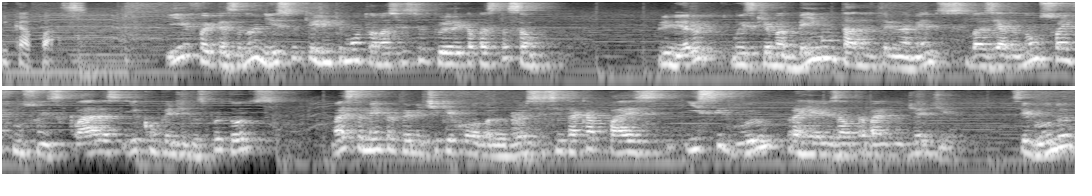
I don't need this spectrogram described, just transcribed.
e capaz. E foi pensando nisso que a gente montou nossa estrutura de capacitação. Primeiro, um esquema bem montado de treinamentos, baseado não só em funções claras e compreendidas por todos, mas também para permitir que o colaborador se sinta capaz e seguro para realizar o trabalho no dia a dia. Segundo,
